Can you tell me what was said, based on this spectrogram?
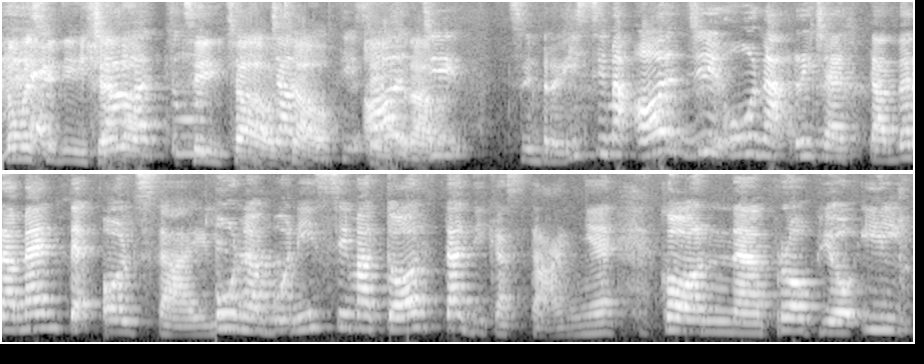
Come si dice? Ciao Allora, a tutti. Sì, ciao, ciao. a tutti. Sì, brava. Sì, brevissima. Oggi una ricetta veramente old style. Una buonissima torta di castagne con proprio il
